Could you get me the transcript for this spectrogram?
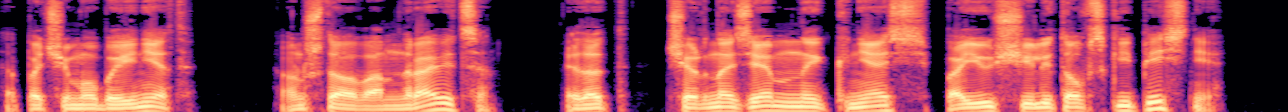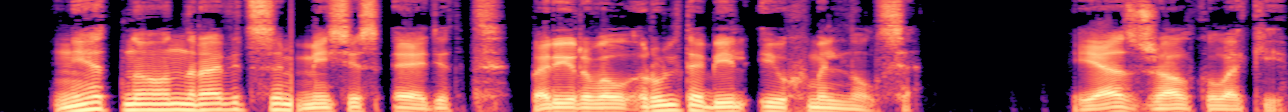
«А почему бы и нет? Он что, вам нравится? Этот черноземный князь, поющий литовские песни?» «Нет, но он нравится миссис Эдит», — парировал Рультабиль и ухмыльнулся. Я сжал кулаки.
